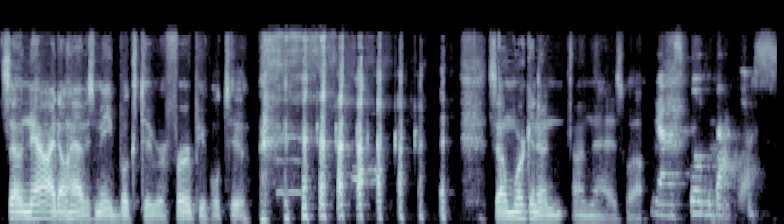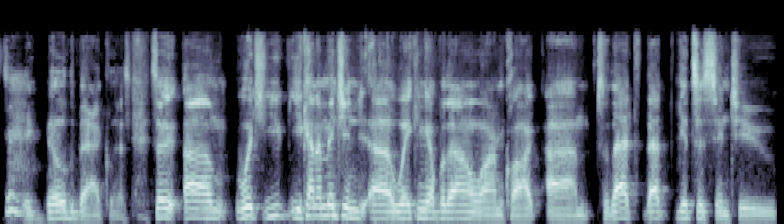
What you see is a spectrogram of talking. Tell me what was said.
so now i don't have as many books to refer people to so i'm working on on that as well Yes, build the backlist. Build the backlist. So, um, which you, you kind of mentioned uh, waking up without an alarm clock. Um, so that that gets us into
